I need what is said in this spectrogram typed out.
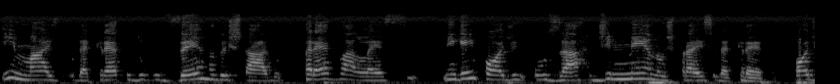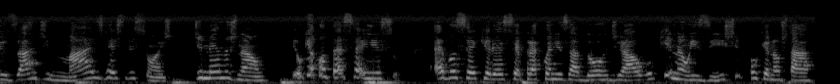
E mais, o decreto do governo do estado prevalece. Ninguém pode usar de menos para esse decreto pode usar de mais restrições, de menos não. E o que acontece é isso. É você querer ser preconizador de algo que não existe, porque não está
